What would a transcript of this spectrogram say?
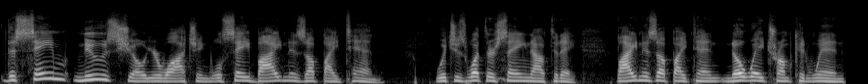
The same news show you're watching will say Biden is up by 10, which is what they're saying now today. Biden is up by 10. No way Trump could win.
